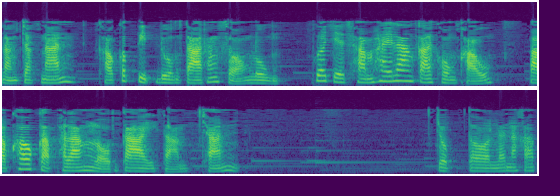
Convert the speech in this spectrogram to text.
หลังจากนั้นเขาก็ปิดดวงตาทั้งสองลง เพื่อจะทำให้ร่างกายของเขา ปรับเข้ากับพลังหลอมกายสามชั้น จบตอนแล้วนะครับ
